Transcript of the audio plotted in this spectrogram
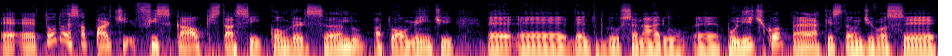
é, é, toda essa parte fiscal que está se conversando atualmente é, é, dentro do cenário é, político, né, a questão de você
